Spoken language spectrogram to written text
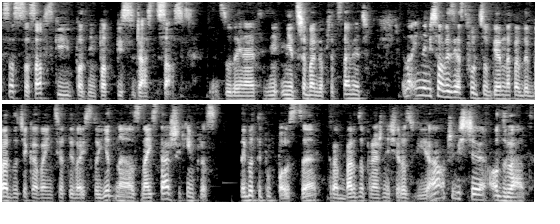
Sos Sosowski, pod nim podpis Just Sos. Więc tutaj nawet nie, nie, trzeba go przedstawiać. No innymi słowy, zjazd twórców gier naprawdę bardzo ciekawa inicjatywa. Jest to jedna z najstarszych imprez tego typu w Polsce, która bardzo prężnie się rozwija. Oczywiście od lat,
